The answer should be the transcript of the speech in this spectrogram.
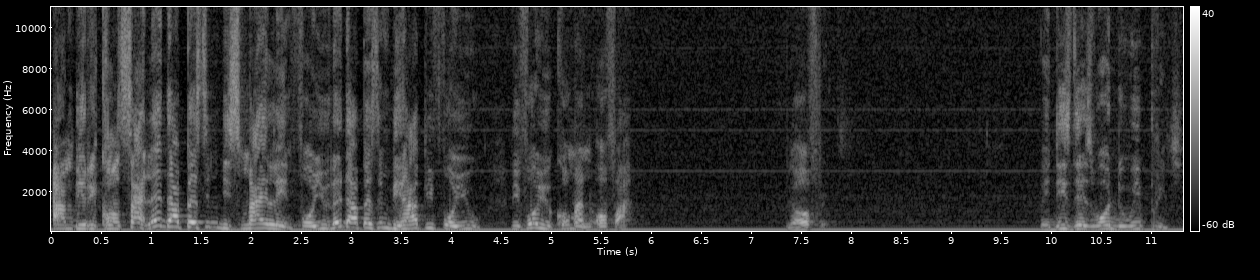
and be reconciled. Let that person be smiling for you. Let that person be happy for you before you come and offer your offering. But these days, what do we preach?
